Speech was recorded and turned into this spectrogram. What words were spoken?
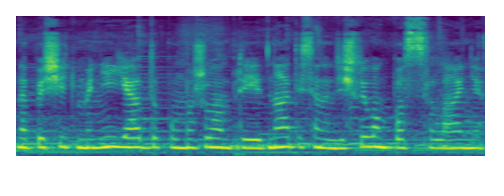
Напишіть мені, я допоможу вам приєднатися, надішлю вам посилання.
